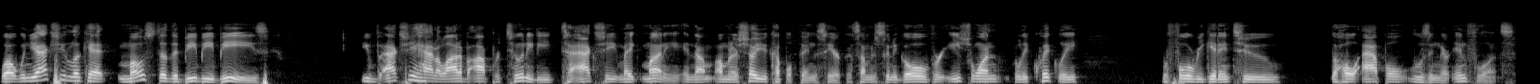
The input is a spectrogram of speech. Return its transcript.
Well, when you actually look at most of the BBBs, you've actually had a lot of opportunity to actually make money. And I'm, I'm going to show you a couple things here because I'm just going to go over each one really quickly before we get into the whole Apple losing their influence.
